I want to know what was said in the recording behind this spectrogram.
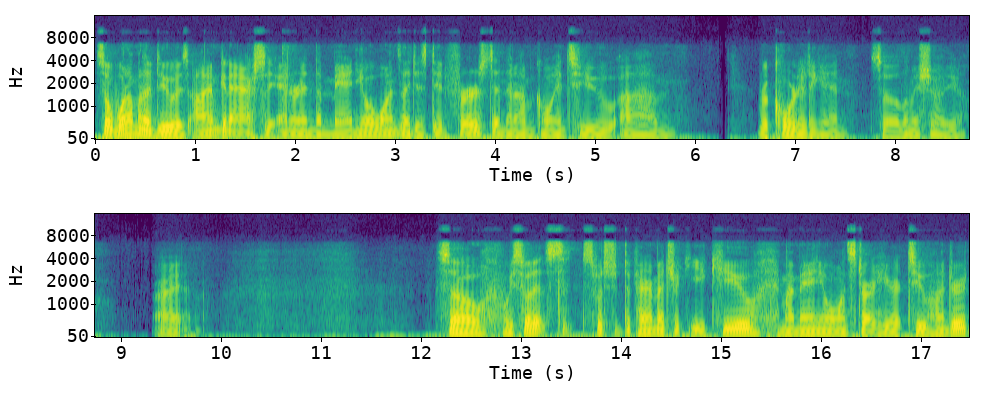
So what I'm going to do is I'm going to actually enter in the manual ones I just did first, and then I'm going to um, record it again. So let me show you. All right. So we switch it, switched it to parametric EQ. My manual ones start here at 200.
